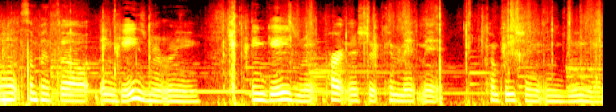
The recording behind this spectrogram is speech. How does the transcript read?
Uh, oh, something uh, fell. Engagement ring. Engagement, partnership, commitment completion and union.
